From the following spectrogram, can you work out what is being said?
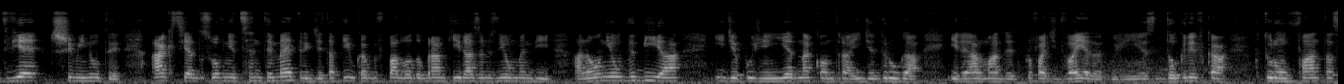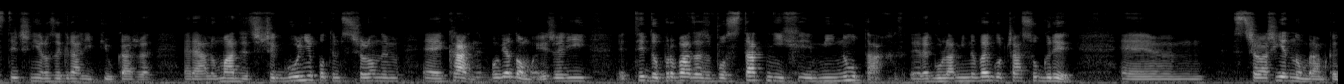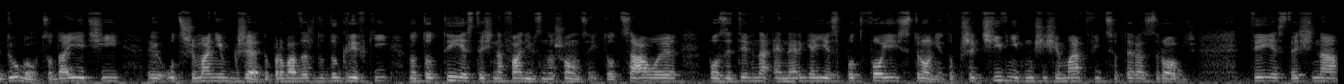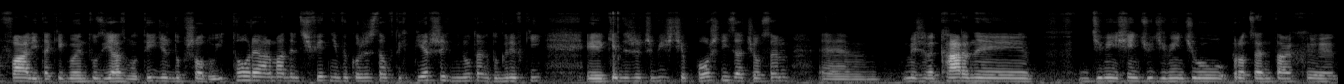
2-3 minuty. Akcja dosłownie centymetry, gdzie ta piłka by wpadła do bramki i razem z nią Mendy, ale on ją wybija, idzie później jedna kontra, idzie druga i Real Madryt prowadzi 2-1. Później jest dogrywka, którą fantastycznie rozegrali piłkarze Realu Madryt, szczególnie po tym strzelonym e, karnym, bo wiadomo, jeżeli ty doprowadzasz w ostatnich minutach regulaminowego czasu gry, strzelasz jedną bramkę, drugą, co daje ci y, utrzymanie w grze, doprowadzasz do dogrywki, no to ty jesteś na fali wznoszącej. To cała pozytywna energia jest po twojej stronie. To przeciwnik musi się martwić, co teraz zrobisz. Ty jesteś na fali takiego entuzjazmu, ty idziesz do przodu i to Real Madryt świetnie wykorzystał w tych pierwszych minutach dogrywki, y, kiedy rzeczywiście poszli za ciosem. em, Myślę, karny w 99% y,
